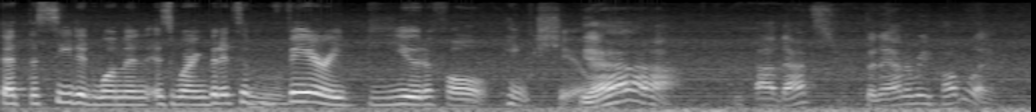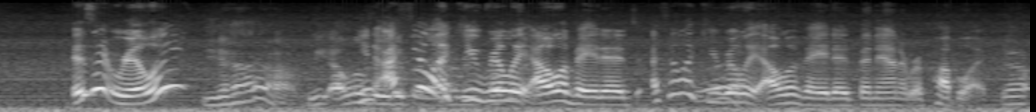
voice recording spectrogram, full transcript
that the seated woman is wearing, but it's a Mm. very beautiful pink shoe. Yeah, uh, that's Banana Republic. Is it really? Yeah, we elevated. You know, I feel like Banana you really elevated. I feel like you really elevated Banana Republic. Yep,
